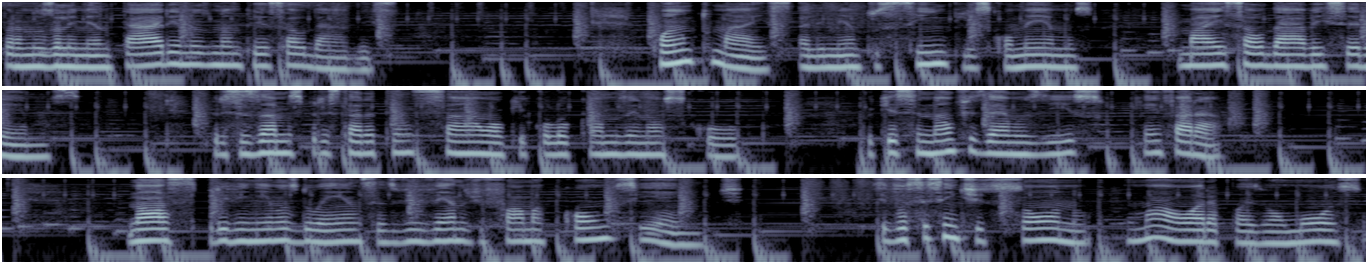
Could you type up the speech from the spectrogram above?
para nos alimentar e nos manter saudáveis. Quanto mais alimentos simples comemos, mais saudáveis seremos. Precisamos prestar atenção ao que colocamos em nosso corpo, porque se não fizermos isso, quem fará? Nós prevenimos doenças vivendo de forma consciente. Se você sentir sono uma hora após o almoço,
